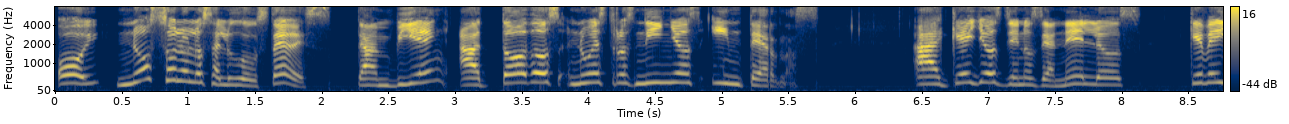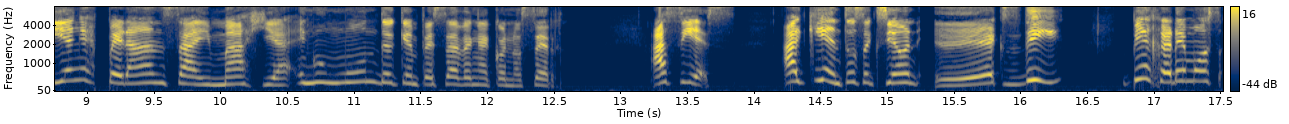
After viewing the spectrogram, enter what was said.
hoy no solo los saludo a ustedes, también a todos nuestros niños internos. A aquellos llenos de anhelos, que veían esperanza y magia en un mundo que empezaban a conocer. Así es, aquí en tu sección XD viajaremos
